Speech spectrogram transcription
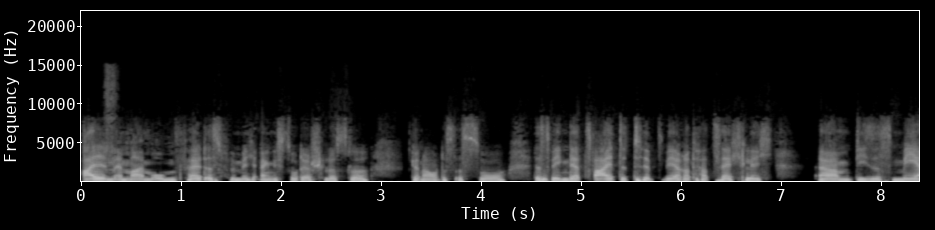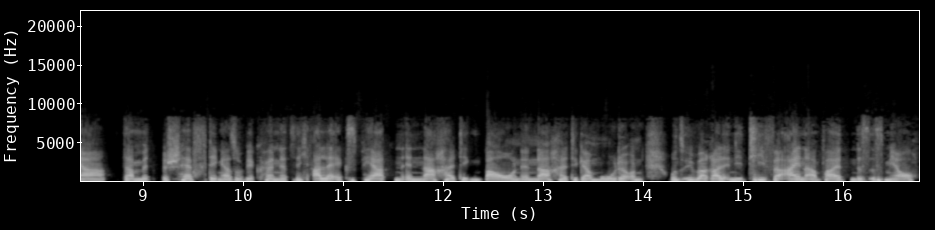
allem in meinem Umfeld ist für mich eigentlich so der Schlüssel, genau, das ist so. Deswegen der zweite Tipp wäre tatsächlich, ähm, dieses mehr damit beschäftigen. Also wir können jetzt nicht alle Experten in nachhaltigen Bauen, in nachhaltiger Mode und uns überall in die Tiefe einarbeiten. Das ist mir auch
